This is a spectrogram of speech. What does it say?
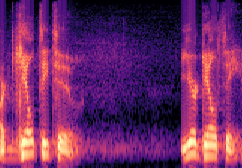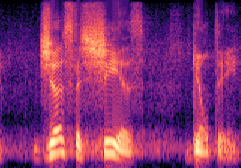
are guilty too. You're guilty, just as she is guilty.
